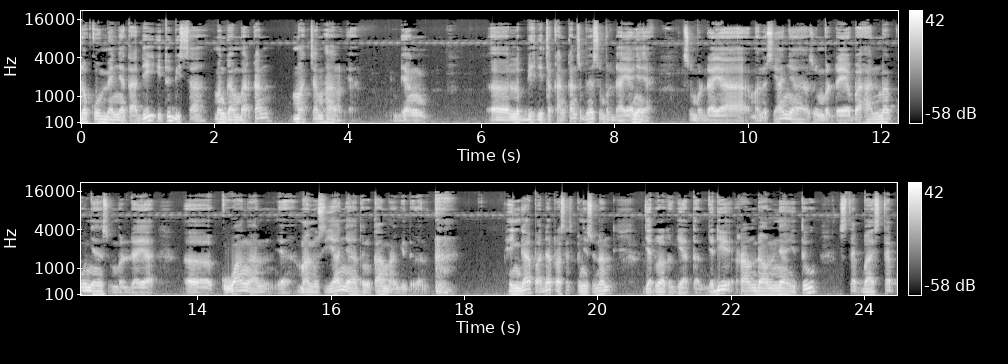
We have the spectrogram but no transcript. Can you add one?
dokumennya tadi itu bisa menggambarkan macam hal ya. Yang e, lebih ditekankan sebenarnya sumber dayanya ya. Sumber daya manusianya sumber daya bahan bakunya sumber daya e, keuangan ya manusianya terutama gitu kan. Hingga pada proses penyusunan jadwal kegiatan. Jadi rundownnya itu step by step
